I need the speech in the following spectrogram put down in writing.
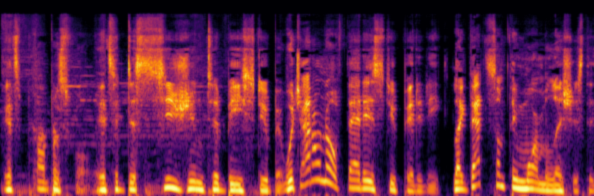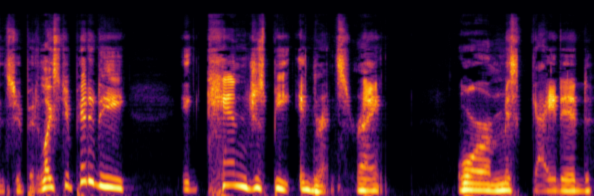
It's purposeful. It's a decision to be stupid, which I don't know if that is stupidity. Like that's something more malicious than stupidity. Like stupidity, it can just be ignorance, right? Or misguided,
